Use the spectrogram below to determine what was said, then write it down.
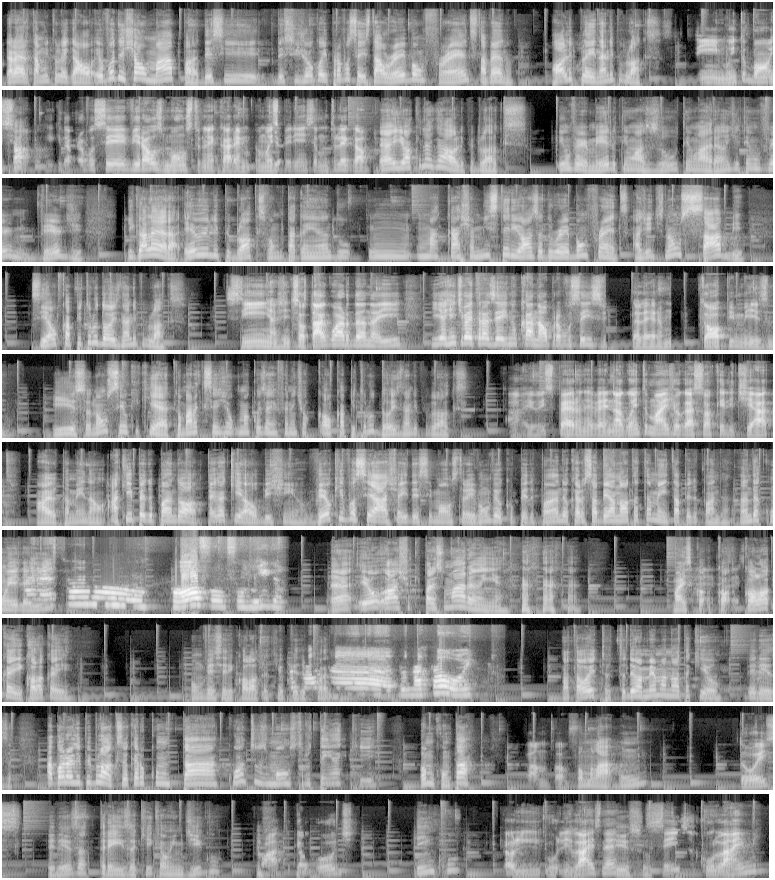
Galera, tá muito legal. Eu vou deixar o mapa desse, desse jogo aí pra vocês, tá? O Rainbow Friends, tá vendo? Roleplay, né, Lipblocks? Sim, muito bom esse ah. aqui que dá pra você virar os monstros, né, cara? É uma experiência muito legal. É, e ó que legal, Lipblocks. Tem um vermelho, tem um azul, tem um laranja e tem um ver verde. E galera, eu e o Lipblocks vamos estar tá ganhando um, uma caixa misteriosa do Rainbow Friends. A gente não sabe se é o capítulo 2, né, Lipblocks? Sim, a gente só tá aguardando aí. E a gente vai trazer aí no canal para vocês verem, galera. Muito top mesmo. Isso, eu não sei o que que é. Tomara que seja alguma coisa referente ao, ao capítulo 2, né, Lipblocks? Ah, eu espero, né, velho? Não aguento mais jogar só aquele teatro. Ah, eu também não. Aqui, Pedro Panda, ó. Pega aqui, ó, o bichinho. Vê o que você acha aí desse monstro aí. Vamos ver o que o Pedro Panda. Eu quero saber a nota também, tá, Pedro Panda? Anda com ele aí. Parece um povo, formiga. É, eu acho que parece uma aranha. Mas co co coloca aí, coloca aí. Vamos ver se ele coloca aqui o Pedro nota, Panda. Do nota 8. Nota 8? Tu deu a mesma nota que eu. Beleza. Agora, Lip Blocks, eu quero contar quantos monstros tem aqui. Vamos contar? Vamos, vamos. Vamos lá. Um. Dois. Beleza. Três aqui, que é o Indigo. Quatro, que é o Gold. Cinco. Que é o, o Lilás, né? Isso. Seis, o Lime.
